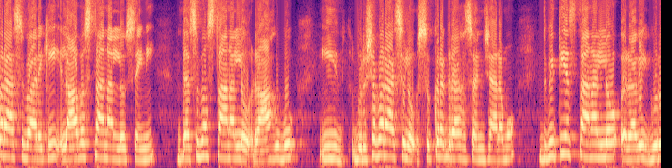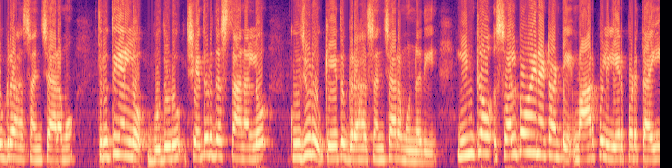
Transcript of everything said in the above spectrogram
రాశి వారికి లాభస్థానంలో శని దశమ స్థానంలో రాహువు. ఈ వృషభ రాశిలో శుక్రగ్రహ సంచారము ద్వితీయ స్థానంలో రవి గురుగ్రహ సంచారము తృతీయంలో బుధుడు చతుర్థ స్థానంలో కుజుడు కేతు గ్రహ సంచారం ఉన్నది ఇంట్లో స్వల్పమైనటువంటి మార్పులు ఏర్పడతాయి.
